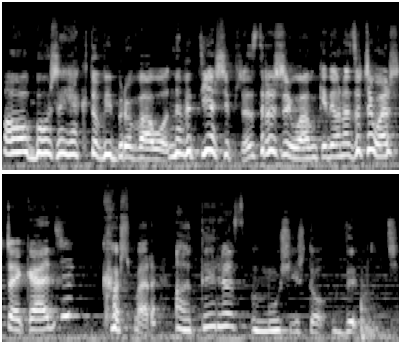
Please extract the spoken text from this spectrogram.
O Boże, jak to wibrowało. Nawet ja się przestraszyłam, kiedy ona zaczęła szczekać. Koszmar. A teraz musisz to wypić.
